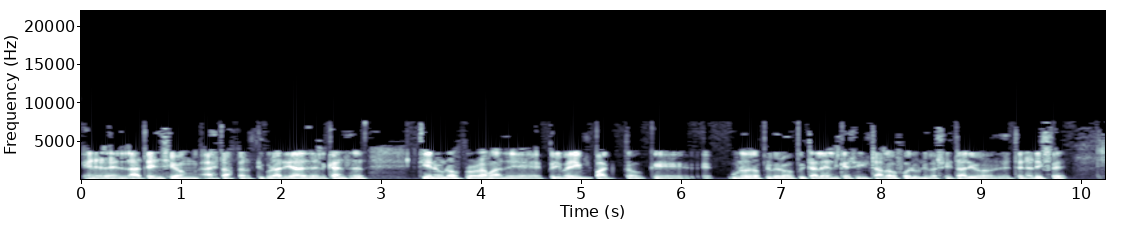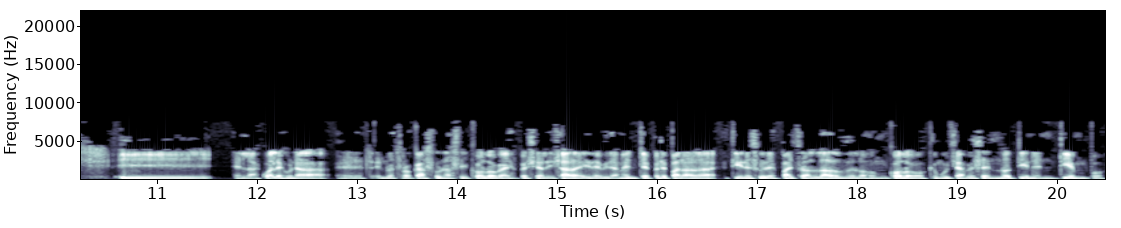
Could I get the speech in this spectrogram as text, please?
en, la atención a estas particularidades del cáncer, tiene unos programas de primer impacto, que eh, uno de los primeros hospitales en el que se instaló fue el Universitario de Tenerife, y en las cuales una, eh, en nuestro caso, una psicóloga especializada y debidamente preparada tiene su despacho al lado de los oncólogos que muchas veces no tienen tiempo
